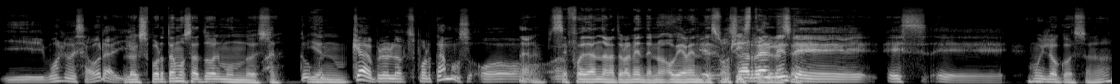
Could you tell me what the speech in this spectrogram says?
y vos lo ves ahora. Y lo exportamos a todo el mundo eso. Claro, pero lo exportamos o... se fue dando naturalmente, ¿no? obviamente. es un o sea, realmente es... Eh, Muy loco eso, ¿no?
